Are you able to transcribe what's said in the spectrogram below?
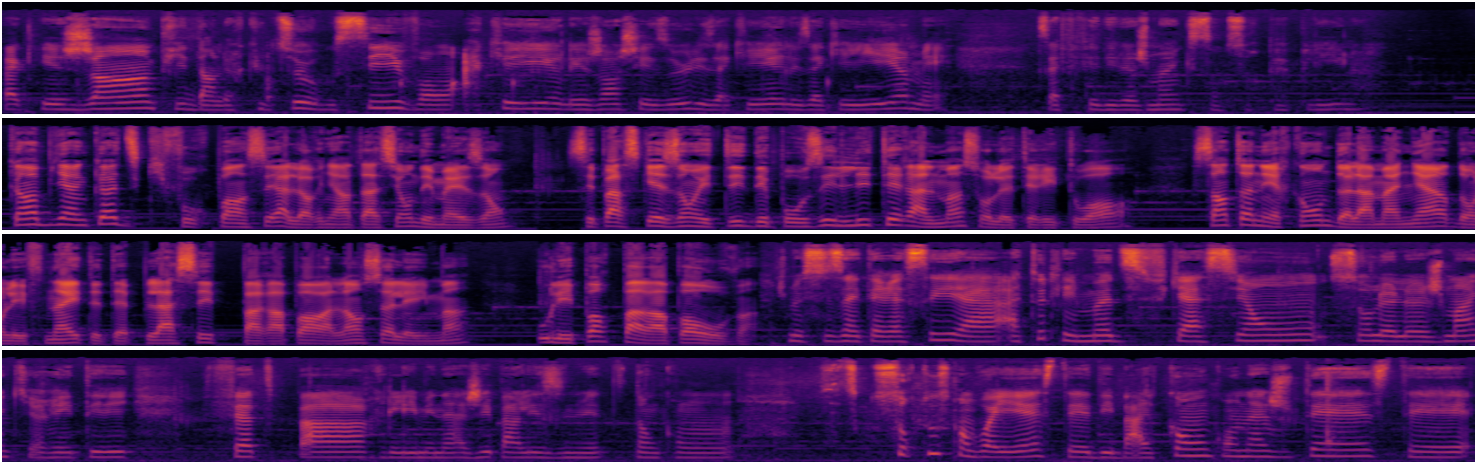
Fait que les gens, puis dans leur culture aussi, vont accueillir les gens chez eux, les accueillir, les accueillir, mais ça fait des logements qui sont surpeuplés. Là. Quand Bianca dit qu'il faut repenser à l'orientation des maisons, c'est parce qu'elles ont été déposées littéralement sur le territoire sans tenir compte de la manière dont les fenêtres étaient placées par rapport à l'ensoleillement ou les portes par rapport au vent. Je me suis intéressée à, toutes les modifications sur le logement qui auraient été faites par les ménagers, par les Inuits. Donc, on, surtout ce qu'on voyait, c'était des balcons qu'on ajoutait, c'était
